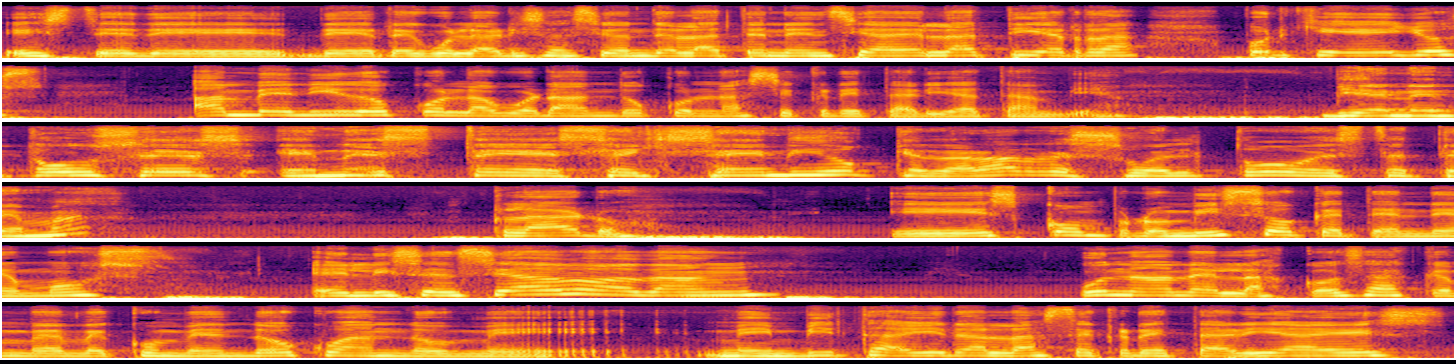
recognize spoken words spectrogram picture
este, de, Regularización de la Tenencia de la Tierra, porque ellos han venido colaborando con la Secretaría también. Bien, entonces, ¿en este sexenio quedará resuelto este tema? Claro, es compromiso que tenemos. El licenciado Adán, una de las cosas que me recomendó cuando me, me invita a ir a la Secretaría es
